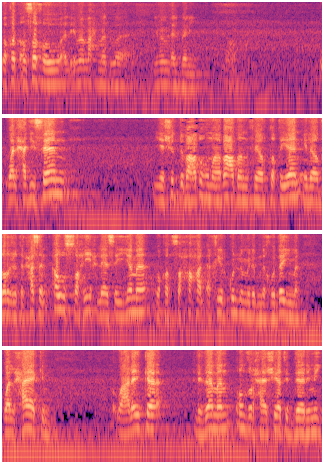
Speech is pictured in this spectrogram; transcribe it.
وقد أنصفه الإمام أحمد والإمام الألباني. والحديثان يشد بعضهما بعضا فيرتقيان إلى درجة الحسن أو الصحيح لا سيما وقد صحح الأخير كل من ابن خديمة والحاكم. وعليك لذا انظر حاشية الدارمي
